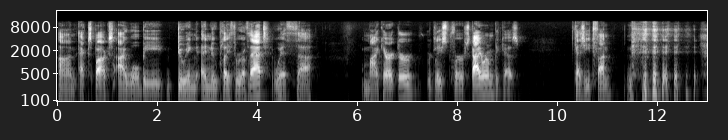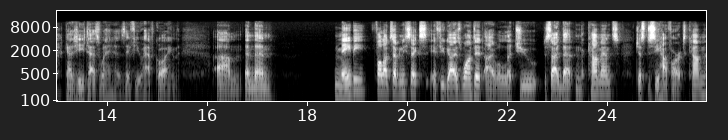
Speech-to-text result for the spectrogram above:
on Xbox, I will be doing a new playthrough of that with uh, my character, at least for Skyrim, because Khajiit fun. Khajiit as well as if you have coin. Um, and then maybe Fallout 76. If you guys want it, I will let you decide that in the comments just to see how far it's come.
